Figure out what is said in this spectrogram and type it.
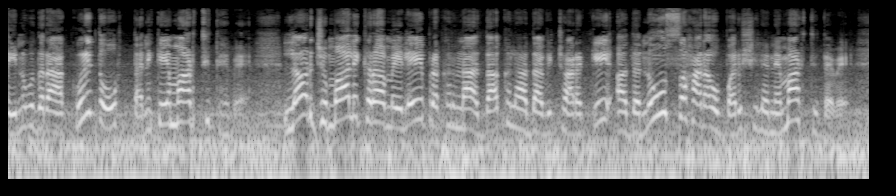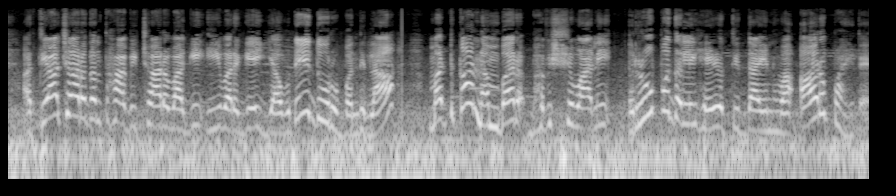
ಎನ್ನುವುದರ ಕುರಿತು ತನಿಖೆ ಮಾಡ್ತಿದ್ದೇವೆ. ಲಾಡ್ಜ್ ಮಾಲೀಕರ ಮೇಲೆ ಪ್ರಕರಣ ದಾಖಲಾದ ವಿಚಾರಕ್ಕೆ ಅದನ್ನು ಸಹ ನಾವು ಪರಿಶೀಲನೆ ಮಾಡ್ತಿದ್ದೇವೆ. ಅತ್ಯಾಚಾರದಂತಹ ವಿಚಾರವಾಗಿ ಈವರೆಗೆ ಯಾವುದೇ ದೂರು ಬಂದಿಲ್ಲ. ಮಟ್ಕಾ ನಂಬರ್ ಭವಿಷ್ಯವಾಣಿ ರೂಪದಲ್ಲಿ ಹೇಳುತ್ತಿದ್ದ ಎನ್ನುವ ಆರೋಪ ಇದೆ.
